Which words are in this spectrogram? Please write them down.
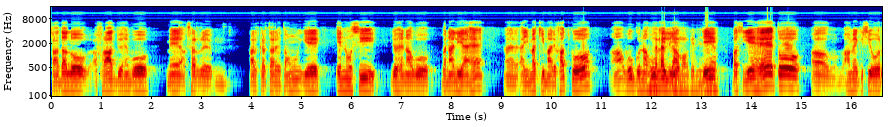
सादा लोग अफराद जो हैं वो मैं अक्सर अर्ज़ करता रहता हूँ ये एनओसी जो है ना वो बना लिया है अइमा की मारिफत को आ, वो गुनाहों के लिए, के लिए जी बस ये है तो आ, हमें किसी और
